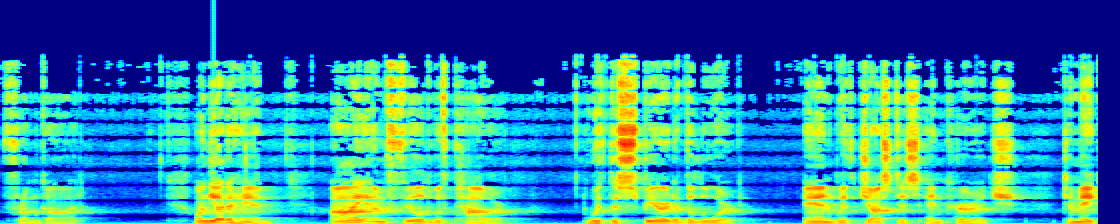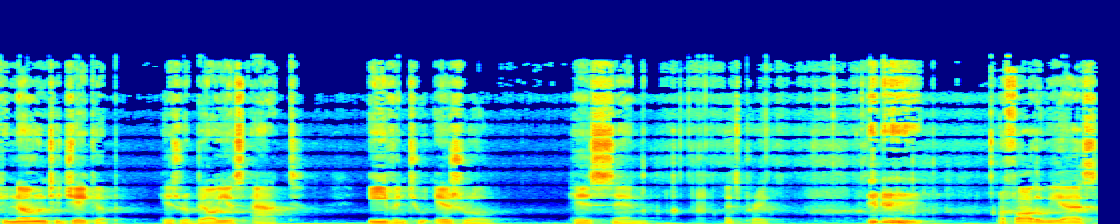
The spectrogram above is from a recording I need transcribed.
from God. On the other hand, I am filled with power, with the Spirit of the Lord and with justice and courage, to make known to Jacob his rebellious act, even to Israel his sin. Let's pray. Our Father, we ask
